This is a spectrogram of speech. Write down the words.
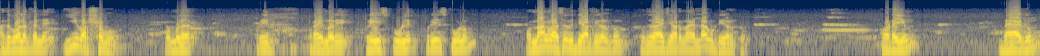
അതുപോലെ തന്നെ ഈ വർഷവും നമ്മൾ പ്രീ പ്രൈമറി പ്രീ സ്കൂളിൽ പ്രീ സ്കൂളും ഒന്നാം ക്ലാസ് വിദ്യാർത്ഥികൾക്കും പുതുതായി ചേർന്ന എല്ലാ കുട്ടികൾക്കും കൊടയും ബാഗും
